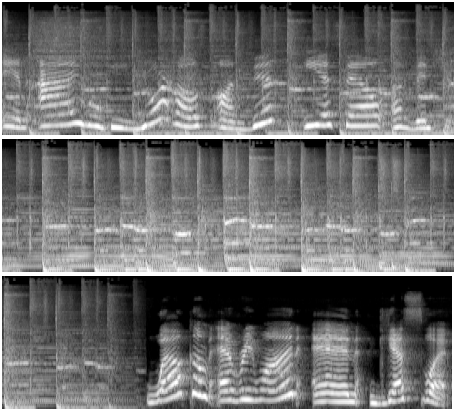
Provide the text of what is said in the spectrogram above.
and I will be your host on this ESL adventure. Welcome, everyone, and guess what?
